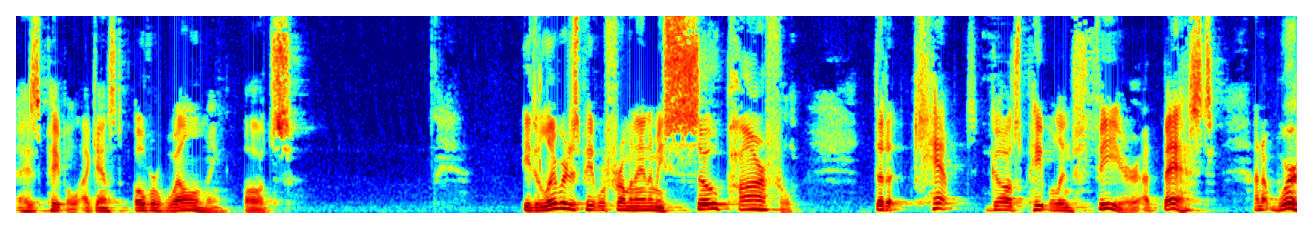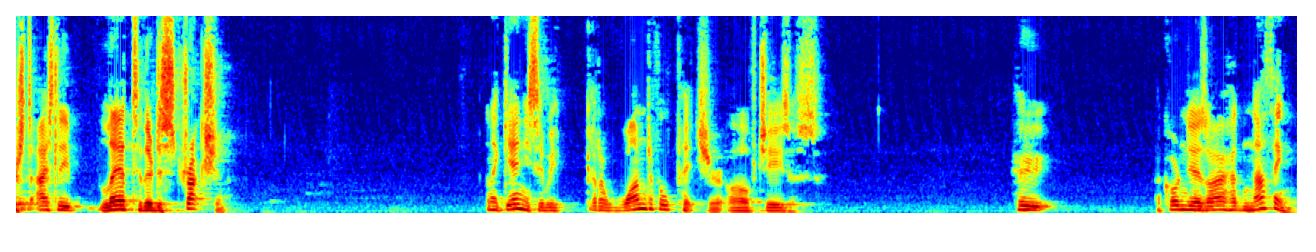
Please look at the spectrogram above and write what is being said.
his people against overwhelming odds. He delivered his people from an enemy so powerful that it kept God's people in fear at best, and at worst actually led to their destruction. And again, you see, we've got a wonderful picture of Jesus who, according to Isaiah, had nothing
